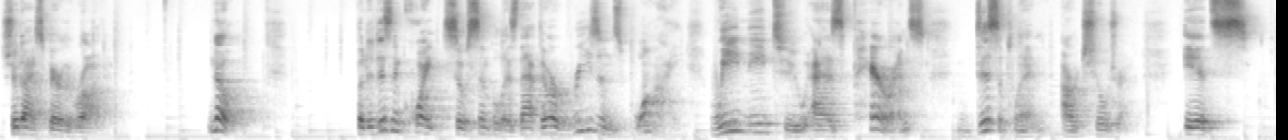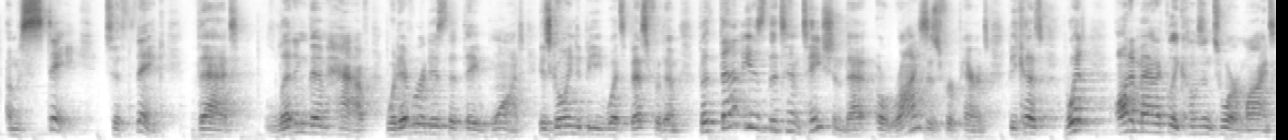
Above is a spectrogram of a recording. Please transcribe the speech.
Should I spare the rod? No, but it isn't quite so simple as that. There are reasons why we need to, as parents, discipline our children. It's a mistake to think that letting them have whatever it is that they want is going to be what's best for them. But that is the temptation that arises for parents because what automatically comes into our minds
